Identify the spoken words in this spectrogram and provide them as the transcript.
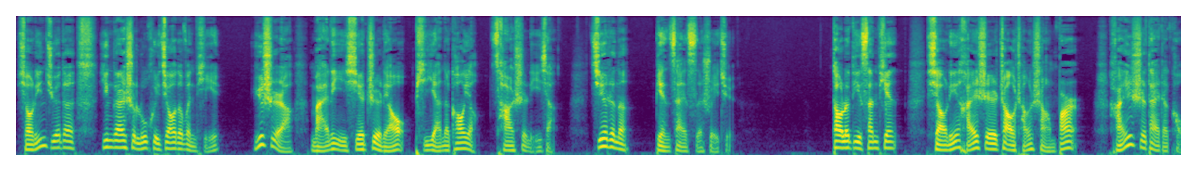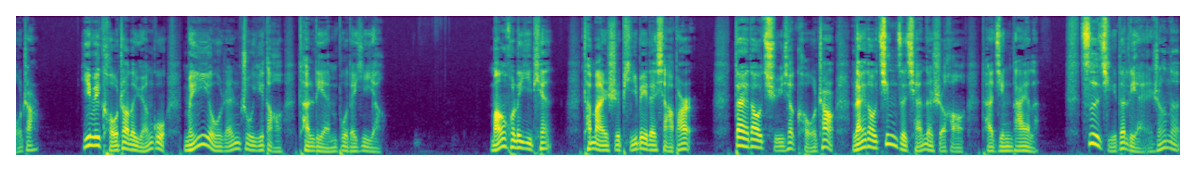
小林觉得应该是芦荟胶的问题，于是啊，买了一些治疗皮炎的膏药，擦拭了一下，接着呢，便再次睡去。到了第三天，小林还是照常上班，还是戴着口罩。因为口罩的缘故，没有人注意到他脸部的异样。忙活了一天，他满是疲惫的下班。待到取下口罩，来到镜子前的时候，他惊呆了，自己的脸上呢，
